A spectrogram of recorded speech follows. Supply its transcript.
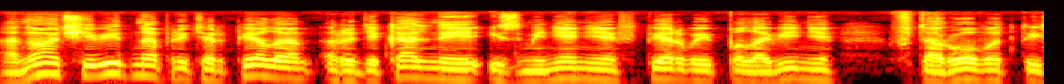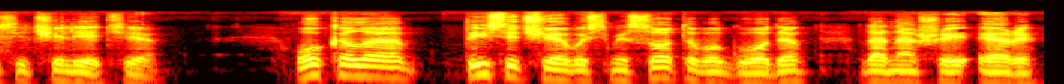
оно, очевидно, претерпело радикальные изменения в первой половине второго тысячелетия. Около 1800 года до нашей эры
